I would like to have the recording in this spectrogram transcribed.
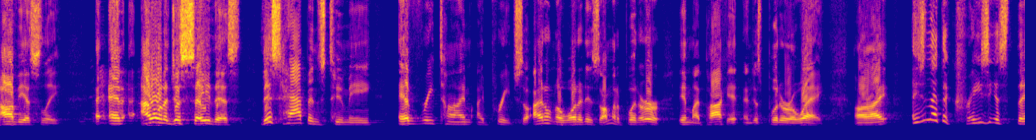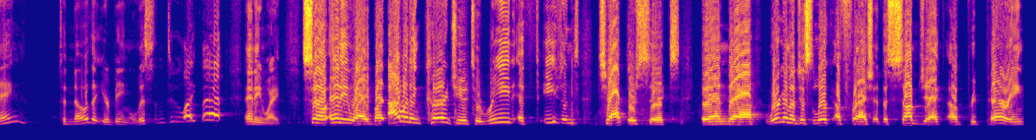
obviously. And I want to just say this this happens to me every time I preach. So I don't know what it is. So I'm going to put her in my pocket and just put her away. All right? Isn't that the craziest thing to know that you're being listened to like that? Anyway, so anyway, but I would encourage you to read Ephesians chapter 6, and uh, we're going to just look afresh at the subject of preparing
